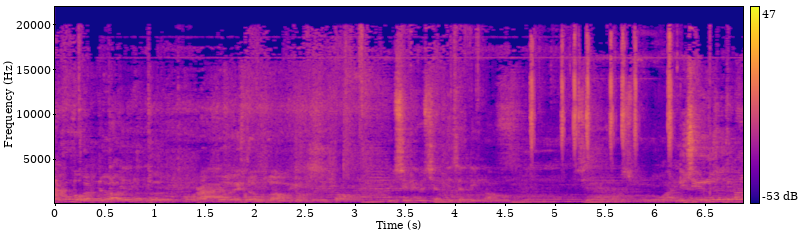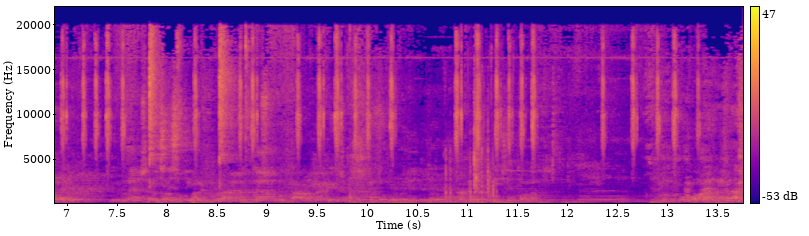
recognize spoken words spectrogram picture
Aku bukan ngetoki ngedol. Ora, Boleh, itu itu. Di sini wis jati-jati no. Sini harus sepuluhan. Isi ilmu tadi mana? Isi suwi. Paling murah itu 10 tahun lagi. Pitung puluh itu. Aku ngerti sih to, Ini lah.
